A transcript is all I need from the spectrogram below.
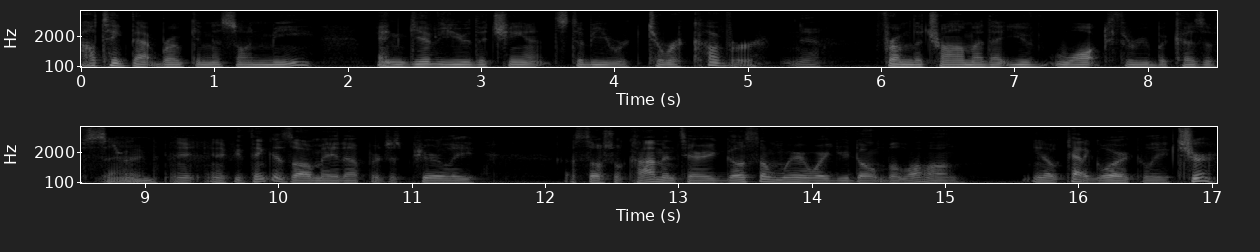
"I'll take that brokenness on me and give you the chance to be re- to recover Yeah. from the trauma that you've walked through because of That's right. sin." And, and if you think it's all made up or just purely a social commentary, go somewhere where you don't belong. You know, categorically, Sure,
